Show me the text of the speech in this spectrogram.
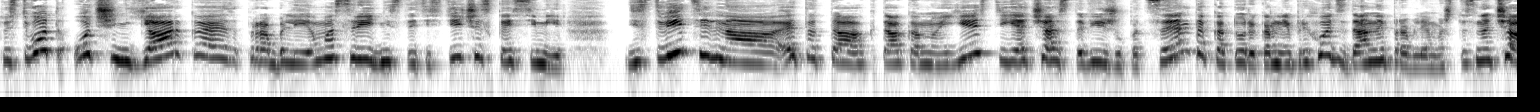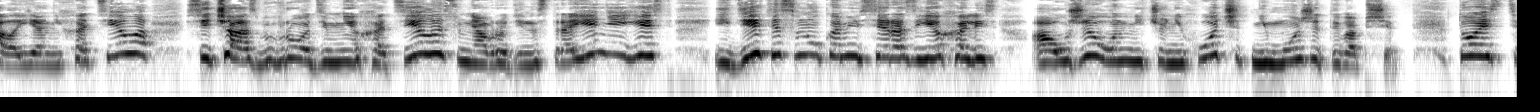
То есть вот очень яркая проблема среднестатистической семьи. Действительно, это так, так оно и есть. И я часто вижу пациента, который ко мне приходит с данной проблемой, что сначала я не хотела, сейчас бы вроде мне хотелось, у меня вроде настроение есть, и дети с внуками все разъехались, а уже он ничего не хочет, не может и вообще. То есть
